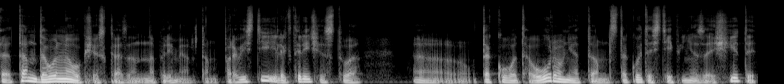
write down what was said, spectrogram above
Э, там довольно общее сказано, например, там провести электричество – э, такого-то уровня, там, с такой-то степенью защиты,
